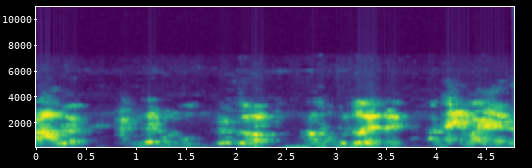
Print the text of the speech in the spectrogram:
tường rồi lên một ủ được cửa không tao không được rơi ở đây. Tao chạy ngoài này, nó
